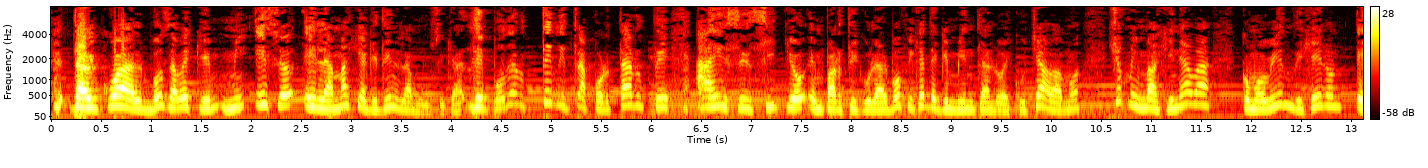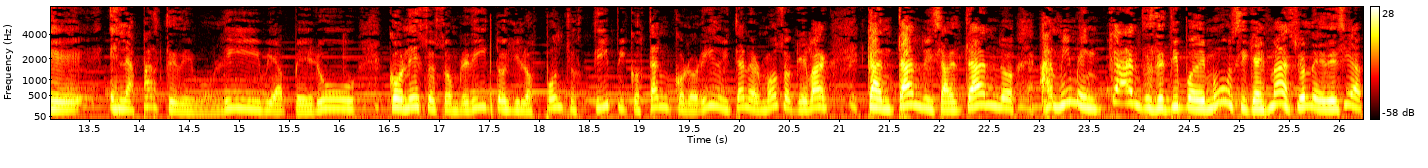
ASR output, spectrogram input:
Tal cual, vos sabés que mi, eso es la magia que tiene la música, de poder teletransportarte a ese sitio en particular. Vos fíjate que mientras lo escuchábamos, yo me imaginaba, como bien dijeron, eh, en la parte de Bolivia, Perú, con esos sombreritos y los ponchos típicos tan coloridos y tan hermosos que van cantando y saltando. A mí me encanta ese tipo de música. Es más, yo le decía,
